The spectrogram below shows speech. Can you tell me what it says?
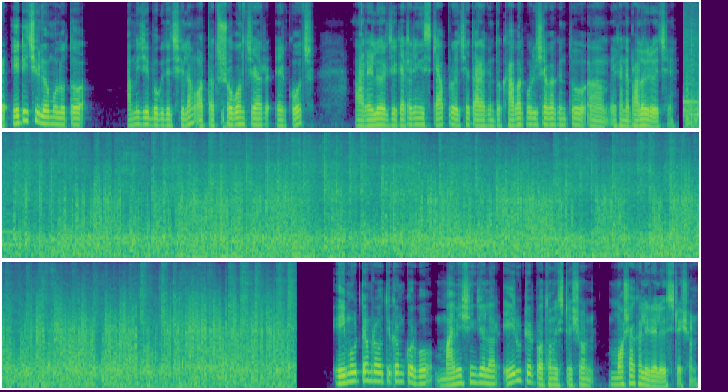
আর এটি ছিল মূলত আমি যে বগিতে ছিলাম, অর্থাৎ শোভন চেয়ারের কোচ আর রেলওয়ের যে ক্যাটারিং স্টাফ রয়েছে, তারা কিন্তু খাবার পরিষেবা কিন্তু এখানে ভালোই রয়েছে। এই মুহূর্তে আমরা অতিক্রম করব মাইমিসিং জেলার এই রুটের প্রথম স্টেশন, মশাখালী রেলওয়ে স্টেশন।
